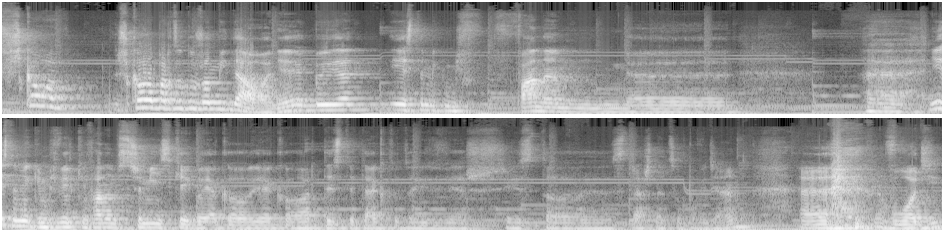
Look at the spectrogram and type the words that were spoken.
szkoła, szkoła bardzo dużo mi dała, nie? Jakby ja nie jestem jakimś fanem... E, e nie jestem jakimś wielkim fanem Strzemińskiego jako, jako artysty, tak? Tutaj wiesz, jest to straszne, co powiedziałem e, w Łodzi,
